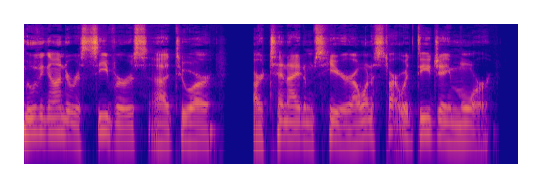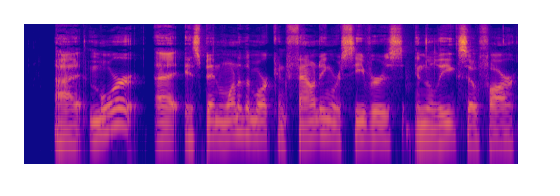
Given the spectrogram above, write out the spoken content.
Moving on to receivers, uh, to our our ten items here. I want to start with DJ Moore. Uh, Moore uh, has been one of the more confounding receivers in the league so far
